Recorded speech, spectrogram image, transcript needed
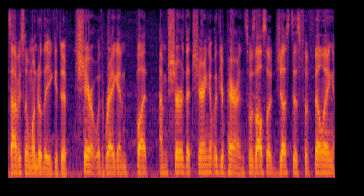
It's obviously wonderful that you get to share it with Reagan, but I'm sure that sharing it with your parents was also just as fulfilling.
